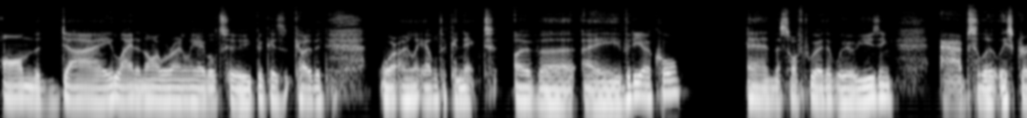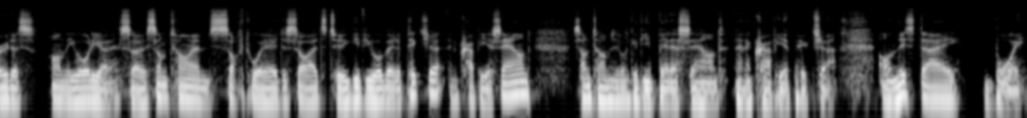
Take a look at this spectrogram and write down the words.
on the day, Layne and I were only able to, because COVID, were only able to connect over a video call. And the software that we were using absolutely screwed us on the audio. So sometimes software decides to give you a better picture and crappier sound. Sometimes it'll give you better sound and a crappier picture. On this day, boy,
